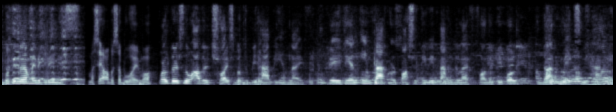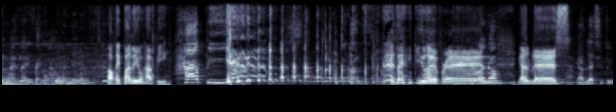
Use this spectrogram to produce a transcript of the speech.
Buti na lang may naglinis. Masaya ka ba sa buhay mo? Well, there's no other choice but to be happy in life. Creating an impact or positive impact in the life of other people, that makes me happy in my life right now. Okay, paano yung happy? Happy! Thank you, Efren. You're welcome. God bless. God bless you too.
